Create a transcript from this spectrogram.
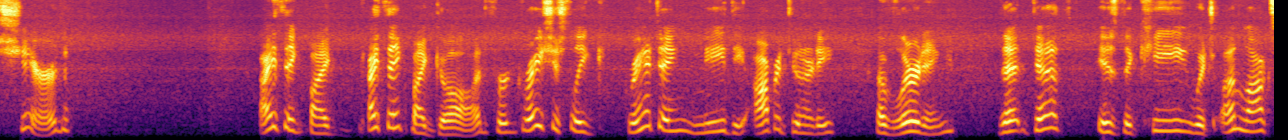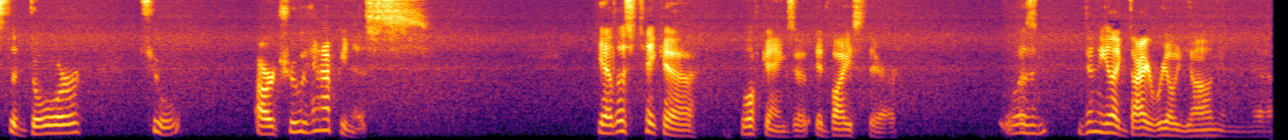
shared, I thank my, I thank my God for graciously granting me the opportunity of learning that death is the key which unlocks the door to our true happiness. Yeah, let's take uh, Wolfgang's advice there. Wasn't didn't he like die real young and uh,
